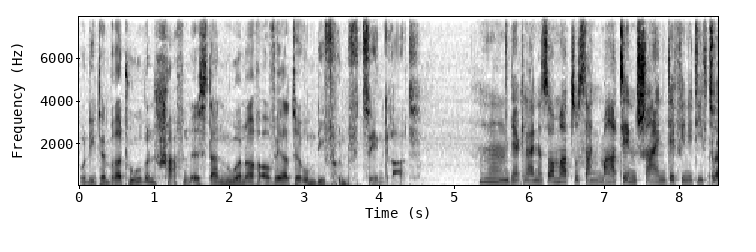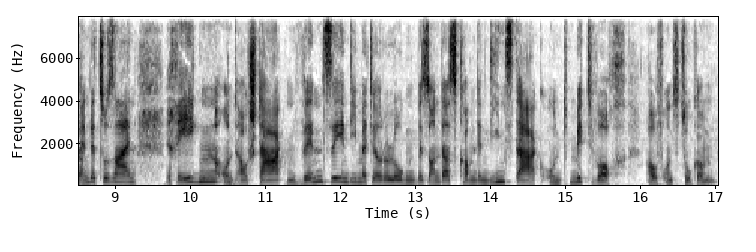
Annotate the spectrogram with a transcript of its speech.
und die Temperaturen schaffen es dann nur noch auf Werte um die 15 Grad. Hm, Der kleine Sommer zu St. Martin scheint definitiv zu Ende zu sein. Regen und auch starken Wind sehen die Meteorologen besonders kommenden Dienstag und Mittwoch auf uns zukommen.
